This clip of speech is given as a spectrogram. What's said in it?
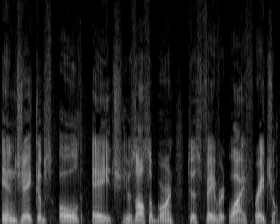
in Jacob's old age. He was also born to his favorite wife, Rachel.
